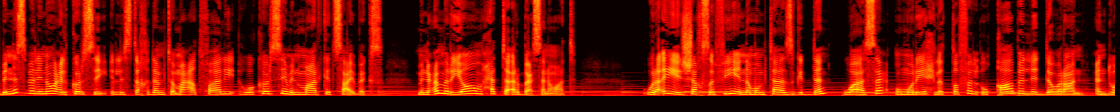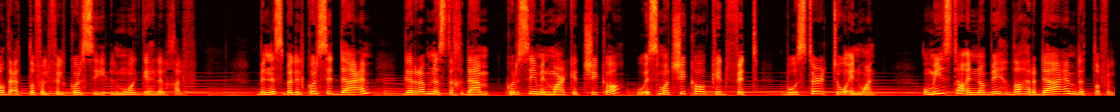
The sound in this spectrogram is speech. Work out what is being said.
بالنسبة لنوع الكرسي اللي استخدمته مع أطفالي هو كرسي من ماركة Cybex من عمر يوم حتى أربع سنوات. ورأيي الشخصي فيه إنه ممتاز جدا واسع ومريح للطفل وقابل للدوران عند وضع الطفل في الكرسي الموجه للخلف. بالنسبة للكرسي الداعم جربنا استخدام كرسي من ماركة Chicco واسمه Chicco KidFit booster 2 in 1 وميزته إنه به ظهر داعم للطفل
